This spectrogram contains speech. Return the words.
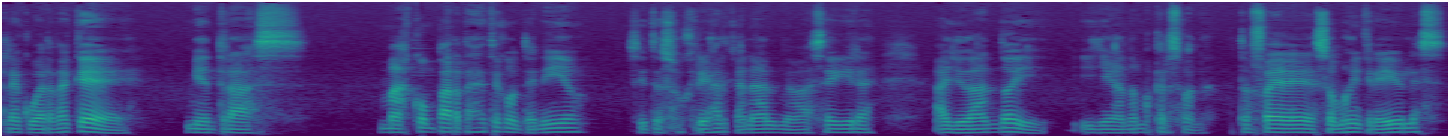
Recuerda que mientras más compartas este contenido, si te suscribes al canal, me va a seguir ayudando y, llegando a más personas. Esto fue Somos Increíbles.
